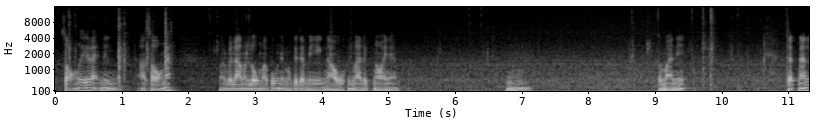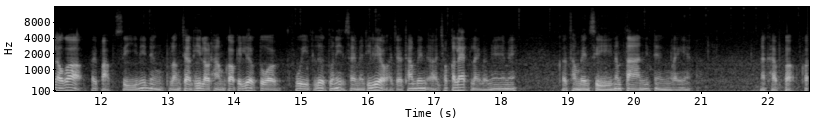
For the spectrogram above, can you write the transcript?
2 เลยก็ได้หนึ่งอ่าสองนะมันเวลามันลงมาปุ๊บเนี่ยมันก็จะมีเงาขึ้นมาเล็กน้อยนะครับ อืม ประมาณนี้ จากนั้นเราก็ไปปรับสีนิดหนึ่งหลังจากที่เราทำก็ไปเลือกตัวฟูอิดเลือกตัวนี้ใส่แมทเทียลอาจจะทำเป็นช็อกโกแลตอะไรแบบนี้ใช่ไหมก็ทำเป็นสีน้ำตาลนิดนึงอะไรเงี้ยนะครับก็ก็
